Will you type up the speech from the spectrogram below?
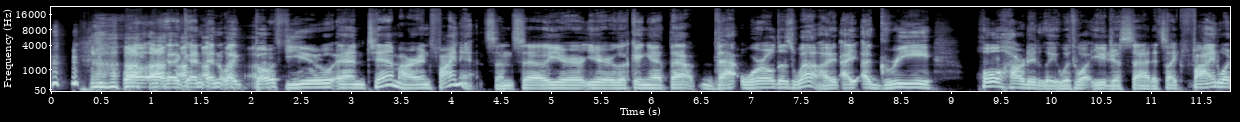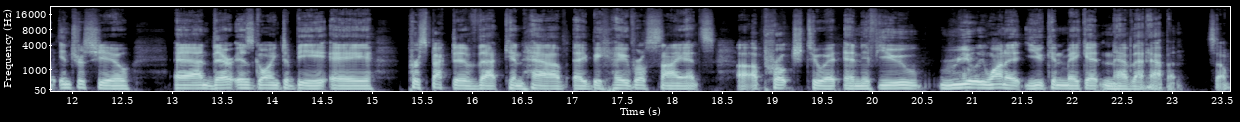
well, uh, and, and like both you and Tim are in finance, and so you're you're looking at that that world as well. I, I agree wholeheartedly with what you just said. It's like find what interests you, and there is going to be a perspective that can have a behavioral science uh, approach to it, and if you really want it, you can make it and have that happen. So.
